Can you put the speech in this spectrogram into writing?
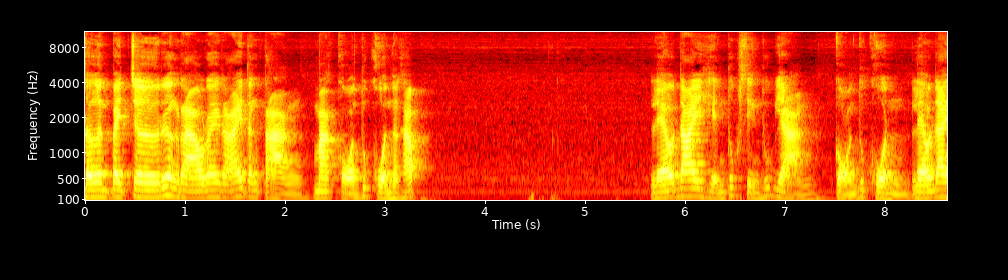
เดินไปเจอเรื่องราวร้ายๆต่างๆ มาก่อนทุกคนนะครับ แล้วได้เห็นทุกสิ่งทุกอย่างก่อนทุกคนแล้วได้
